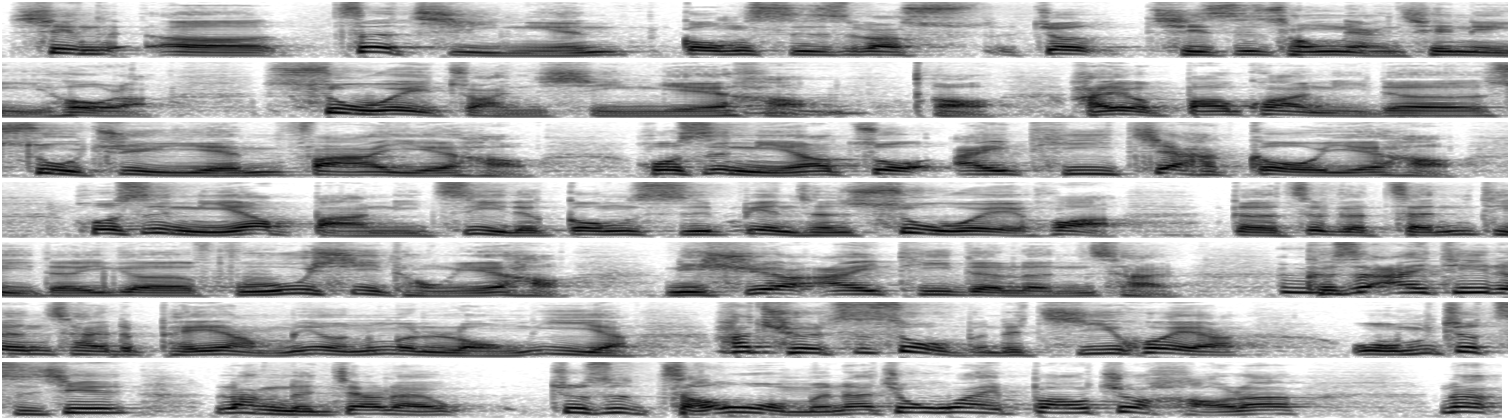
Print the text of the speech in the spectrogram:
现在呃这几年公司是吧？就其实从两千年以后了，数位转型也好，哦，还有包括你的数据研发也好。或是你要做 IT 架构也好，或是你要把你自己的公司变成数位化的这个整体的一个服务系统也好，你需要 IT 的人才。可是 IT 人才的培养没有那么容易啊，他觉得这是我们的机会啊，我们就直接让人家来，就是找我们啊，就外包就好了。那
